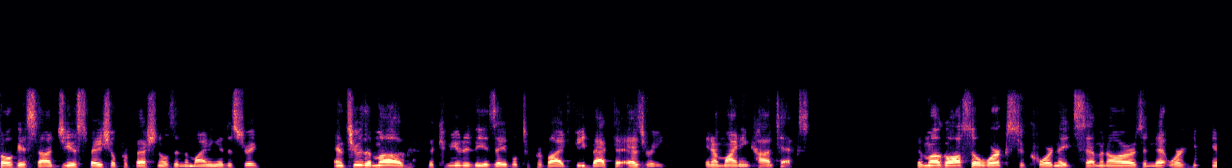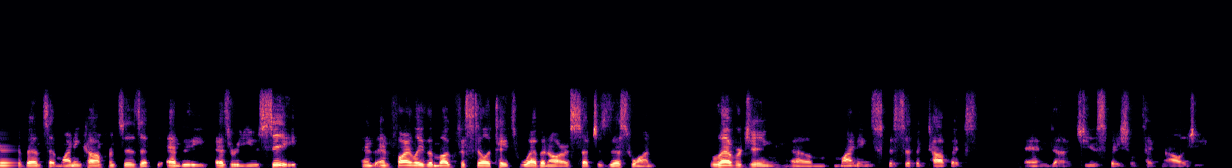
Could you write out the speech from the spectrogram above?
focused on geospatial professionals in the mining industry. And through the MUG, the community is able to provide feedback to Esri in a mining context. The MUG also works to coordinate seminars and networking events at mining conferences at, and the Esri UC. And, and finally, the MUG facilitates webinars such as this one, leveraging um, mining specific topics and uh, geospatial technology.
